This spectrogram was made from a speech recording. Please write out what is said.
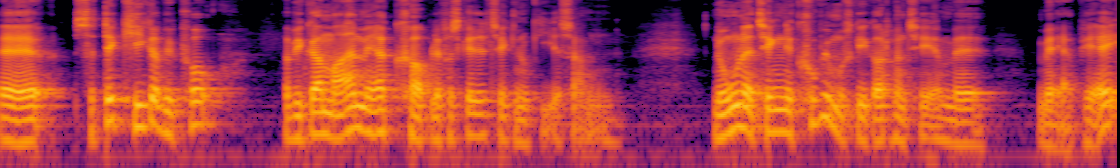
Uh, så det kigger vi på, og vi gør meget med at koble forskellige teknologier sammen. Nogle af tingene kunne vi måske godt håndtere med, med RPA,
